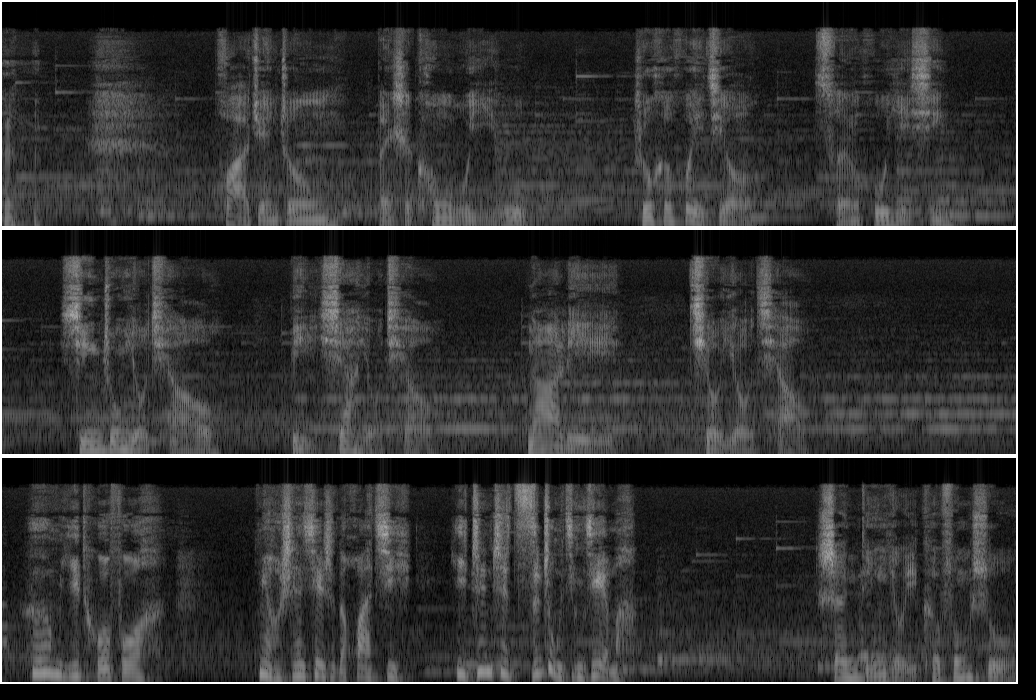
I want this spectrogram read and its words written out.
画卷中本是空无一物，如何绘就存乎一心？心中有桥，笔下有桥，那里就有桥。阿弥陀佛，妙山先生的画技已真至此种境界吗？山顶有一棵枫树，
